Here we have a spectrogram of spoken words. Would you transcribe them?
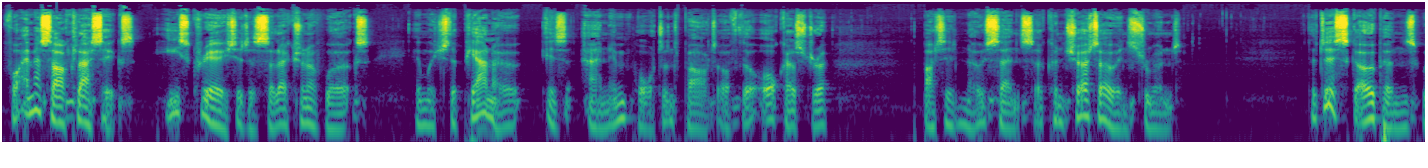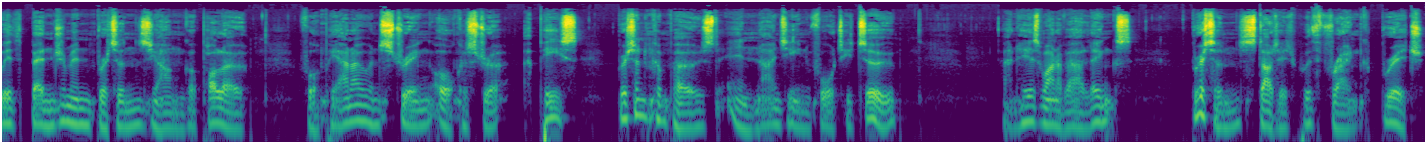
For MSR Classics, he's created a selection of works in which the piano is an important part of the orchestra, but in no sense a concerto instrument. The disc opens with Benjamin Britten's Young Apollo, for piano and string orchestra, a piece Britten composed in 1942. And here's one of our links Britten studied with Frank Bridge.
